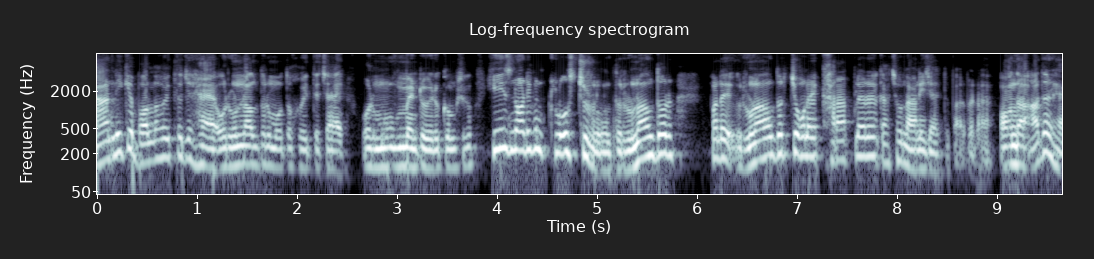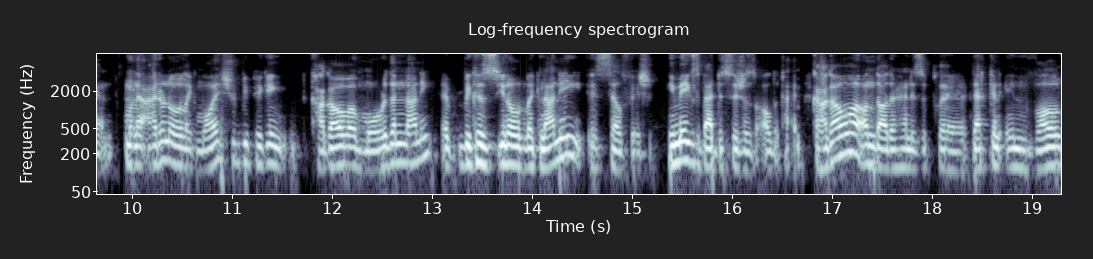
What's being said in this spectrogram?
নানিকে বলা হয়তো যে হ্যাঁ ও রোনালদোর মতো হইতে চায়, ওর মুভমেন্ট ওইরকম। He is not even close to Ronaldo. রোনালদোর মানে রোনালদোর চেয়ে অনেক খারাপ প্লেয়ারের কাছেও নানি যেতে পারবে না অন দ্য আদার হ্যান্ড মানে আই ডোন্ট নো লাইক ময়েস শুড বি পিকিং খাগাওয়া মোর দেন নানি বিকজ ইউ নো লাইক নানি ইজ সেলফিশ হি মেক্স ব্যাড ডিসিশনস অল দ্য টাইম খাগাওয়া অন দ্য আদার হ্যান্ড ইজ এ প্লেয়ার দ্যাট ক্যান ইনভলভ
